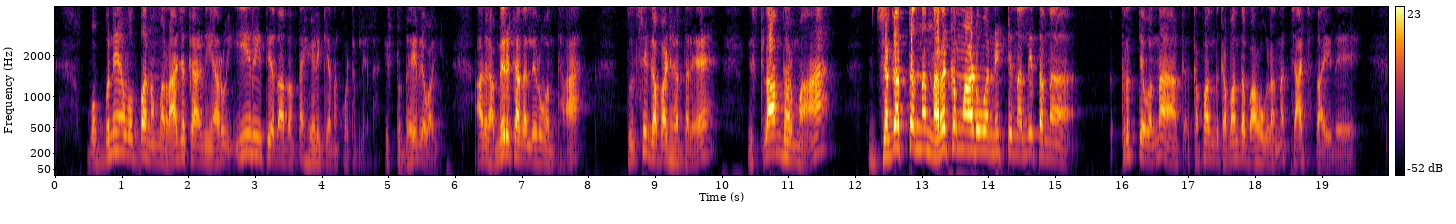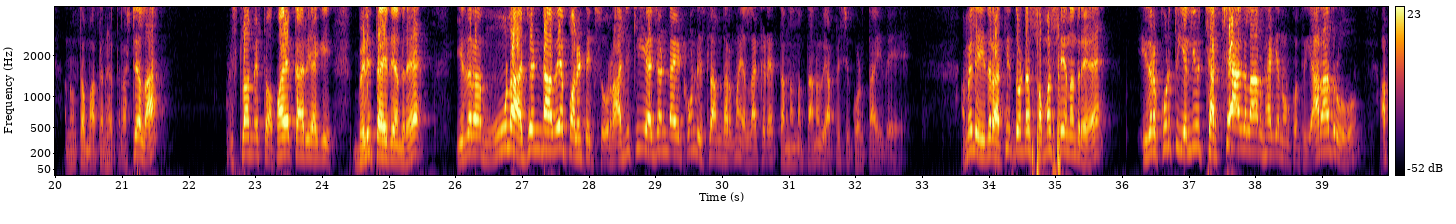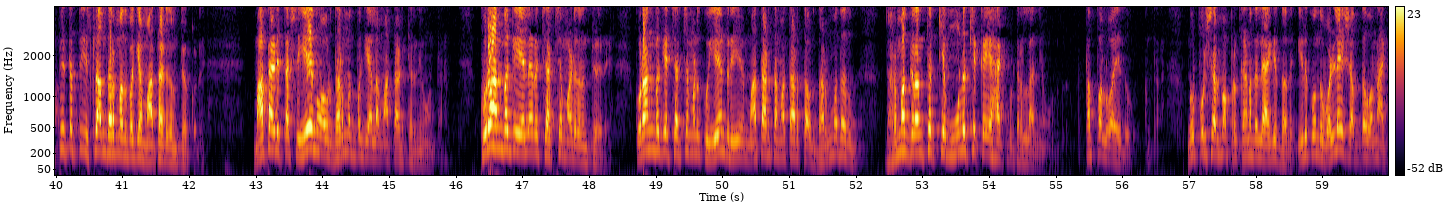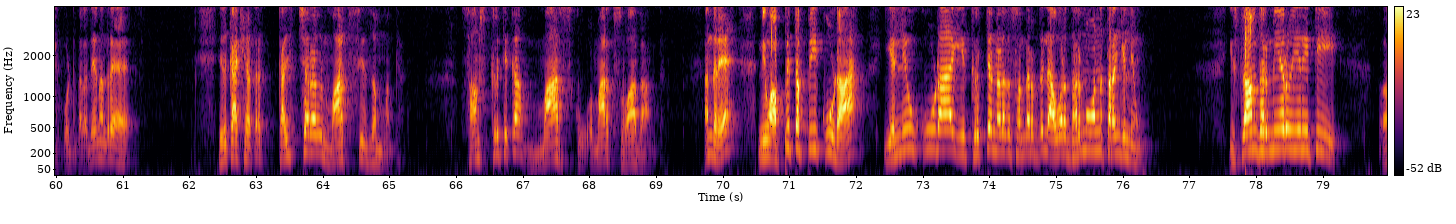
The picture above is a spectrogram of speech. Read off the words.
ಒಬ್ಬನೇ ಒಬ್ಬ ನಮ್ಮ ರಾಜಕಾರಣಿ ಯಾರು ಈ ರೀತಿಯದಾದಂಥ ಹೇಳಿಕೆಯನ್ನು ಕೊಟ್ಟಿರಲಿಲ್ಲ. ಇಷ್ಟು ಧೈರ್ಯವಾಗಿ. ಆದರೆ ಅಮೇರಿಕಾದಲ್ಲಿರುವಂಥ ತುಲ್ಸಿ ಗಬ್ಬಾಡ್ ಹೇಳ್ತಾರೆ, ಇಸ್ಲಾಂ ಧರ್ಮ ಜಗತ್ತನ್ನು ನರಕ ಮಾಡುವ ನಿಟ್ಟಿನಲ್ಲಿ ತನ್ನ ಕೃತ್ಯವನ್ನು ಕಪಂದ, ಕಬಂಧ ಬಾಹುಗಳನ್ನು ಚಾಚ್ತಾ ಇದೆ ಅನ್ನುವಂಥ ಮಾತನ್ನು ಹೇಳ್ತಾರೆ. ಅಷ್ಟೇ ಅಲ್ಲ, ಇಸ್ಲಾಂ ಎಷ್ಟು ಅಪಾಯಕಾರಿಯಾಗಿ ಬೆಳೀತಾ ಇದೆ ಅಂದರೆ ಇದರ ಮೂಲ ಅಜೆಂಡಾವೇ ಪಾಲಿಟಿಕ್ಸು ರಾಜಕೀಯ ಅಜೆಂಡಾ ಇಟ್ಕೊಂಡು ಇಸ್ಲಾಂ ಧರ್ಮ ಎಲ್ಲ ಕಡೆ ತನ್ನನ್ನು ತಾನು ವ್ಯಾಪಿಸಿಕೊಳ್ತಾ ಇದೆ. ಆಮೇಲೆ ಇದರ ಅತಿ ದೊಡ್ಡ ಸಮಸ್ಯೆ ಏನಂದರೆ, ಇದರ ಕುರಿತು ಎಲ್ಲಿಯೂ ಚರ್ಚೆ ಆಗಲಾರ್ದ ಹಾಗೆ ನೋಡ್ಕೋತೀವಿ. ಯಾರಾದರೂ ಅಪ್ಪಿತಪ್ಪಿ ಇಸ್ಲಾಂ ಧರ್ಮದ ಬಗ್ಗೆ ಮಾತಾಡಿದ್ರು ಅಂತ ತಿಳ್ಕೊಳ್ರಿ ಮಾತಾಡಿದ ತಕ್ಷಣ ಏನು ಅವ್ರ ಧರ್ಮದ ಬಗ್ಗೆ ಎಲ್ಲ ಮಾತಾಡ್ತೀರಿ ನೀವು ಅಂತಾರೆ. ಕುರಾನ್ ಬಗ್ಗೆ ಎಲ್ಲರೂ ಚರ್ಚೆ ಮಾಡಿದ್ರು ಅಂತ ಹೇಳಿದ್ರೆ. ಕುರಾನ್ ಬಗ್ಗೆ ಚರ್ಚೆ ಮಾಡೋದಕ್ಕೂ ಏನು ರೀ ಮಾತಾಡ್ತಾ ಮಾತಾಡ್ತಾ ಅವ್ರ ಧರ್ಮದ ಧರ್ಮಗ್ರಂಥಕ್ಕೆ ಮೂಲಕ್ಕೆ ಕೈ ಹಾಕಿಬಿಟ್ರಲ್ಲ ನೀವು. ತಪ್ಪಲ್ವಾ ಇದು ಅಂತಾರೆ. ನೂಪುರ್ ಶರ್ಮಾ ಪ್ರಕರಣದಲ್ಲಿ ಆಗಿದ್ದು ಅದಕ್ಕೆ. ಇದಕ್ಕೊಂದು ಒಳ್ಳೆಯ ಶಬ್ದವನ್ನು ಹಾಕಿ ಕೊಟ್ಟಿದ್ದಾರೆ. ಅದೇನೆಂದರೆ ಇದಕ್ಕೆ ಹಾಕಿ ಹೇಳ್ತಾರೆ? ಕಲ್ಚರಲ್ ಮಾರ್ಕ್ಸಿಸಮ್ ಅಂತ ಸಾಂಸ್ಕೃತಿಕ ಮಾರ್ಕ್ಸ್ ಮಾರ್ಕ್ಸ್ವಾದ ಅಂತ. ಅಂದರೆ ನೀವು ಅಪ್ಪಿತಪ್ಪಿ ಕೂಡ ಎಲ್ಲಿಯೂ ಕೂಡ ಈ ಕೃತ್ಯ ನಡೆದ ಸಂದರ್ಭದಲ್ಲಿ ಅವರ ಧರ್ಮವನ್ನು ತರಂಗಿಲ್ಲ ನೀವು. ಇಸ್ಲಾಂ ಧರ್ಮೀಯರು ಈ ರೀತಿ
